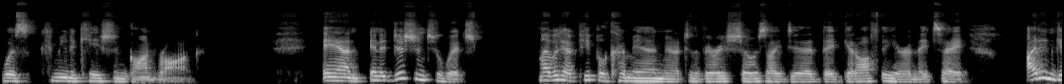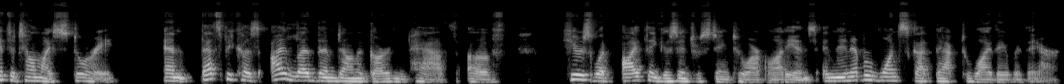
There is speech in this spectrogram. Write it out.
was communication gone wrong. And in addition to which, I would have people come in you know, to the various shows I did. They'd get off the air and they'd say, I didn't get to tell my story. And that's because I led them down a garden path of here's what I think is interesting to our audience. And they never once got back to why they were there,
